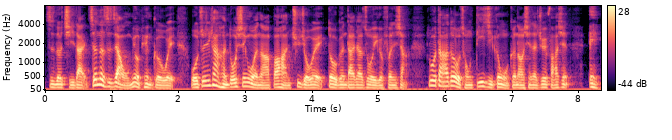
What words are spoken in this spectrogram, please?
值得期待，真的是这样。我没有骗各位，我最近看很多新闻啊，包含去酒味都有跟大家做一个分享。如果大家都有从第一集跟我跟到现在，就会发现，哎，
